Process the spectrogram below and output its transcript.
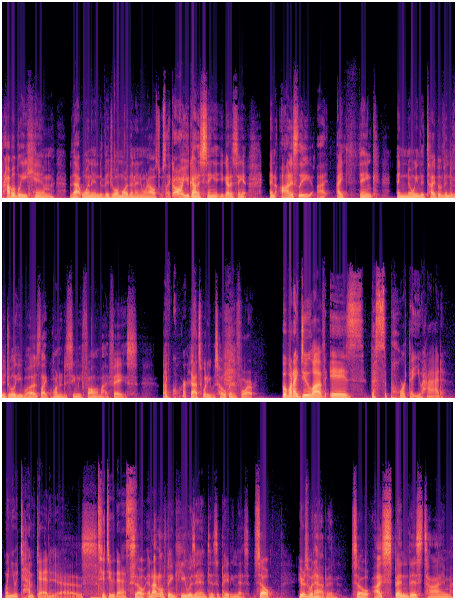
Probably him, that one individual, more than anyone else, was like, "Oh, you got to sing it. You got to sing it." And honestly, I I think, and knowing the type of individual he was, like wanted to see me fall on my face. Like of course. that's what he was hoping for. But what I do love is the support that you had when you attempted Yes. to do this. So, and I don't think he was anticipating this. So, here's what happened. So, I spend this time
